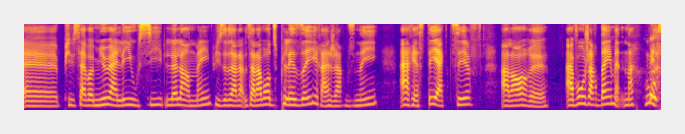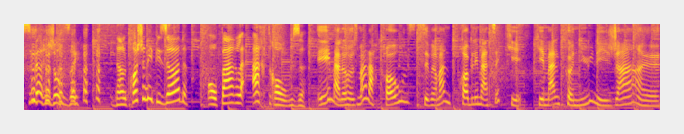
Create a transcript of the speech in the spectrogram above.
Euh, puis ça va mieux aller aussi le lendemain. Puis vous allez, avoir du plaisir à jardiner, à rester actif. Alors, euh, à vos jardins maintenant. Merci Marie-Josée. Dans le prochain épisode, on parle arthrose. Et malheureusement, l'arthrose, c'est vraiment une problématique qui est, qui est mal connue. Les gens euh,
